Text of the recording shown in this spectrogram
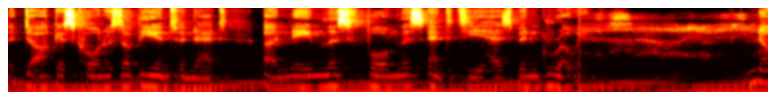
the darkest corners of the internet, a nameless, formless entity has been growing. No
